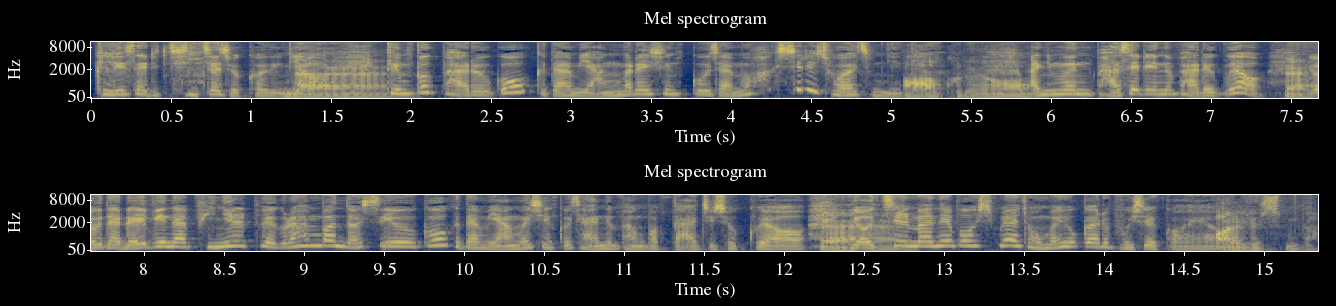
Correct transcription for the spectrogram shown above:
글리세린 진짜 좋거든요. 네. 듬뿍 바르고 그다음에 양말을 신고 자면 확실히 좋아집니다. 아 그래요? 아니면 바세린은 바르고요. 네. 여기다 랩이나 비닐팩으로 한 번 더 씌우고 그다음에 양말 신고 자는 방법도 아주 좋고요. 네. 며칠만 해보시면 정말 효과를 보실 거예요. 알겠습니다.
